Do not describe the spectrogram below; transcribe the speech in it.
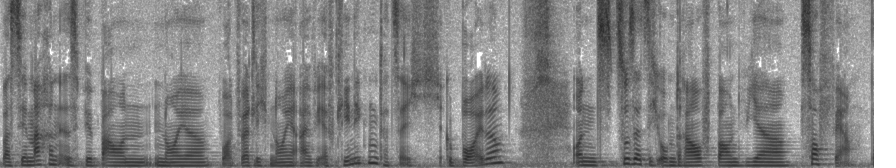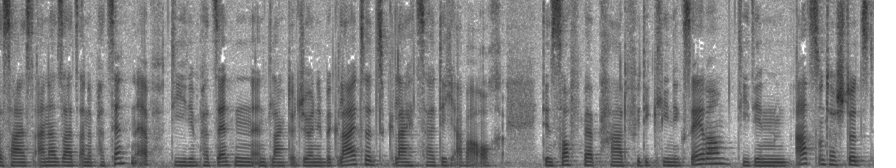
Was wir machen, ist, wir bauen neue, wortwörtlich neue IVF-Kliniken, tatsächlich Gebäude. Und zusätzlich obendrauf bauen wir Software. Das heißt einerseits eine Patienten-App, die den Patienten entlang der Journey begleitet, gleichzeitig aber auch den Software-Part für die Klinik selber, die den Arzt unterstützt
